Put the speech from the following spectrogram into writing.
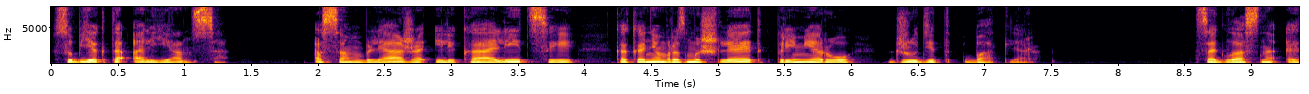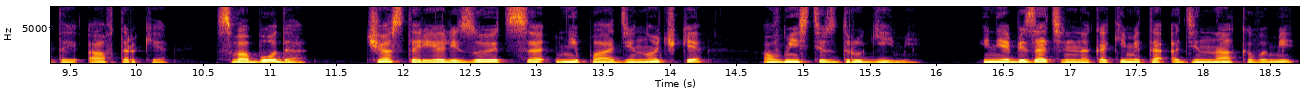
Субъекта альянса, ассамбляжа или коалиции, как о нем размышляет, к примеру, Джудит Батлер. Согласно этой авторке, свобода часто реализуется не поодиночке, а вместе с другими, и не обязательно какими-то одинаковыми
